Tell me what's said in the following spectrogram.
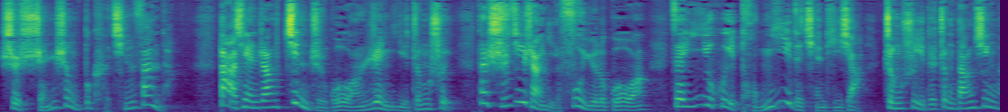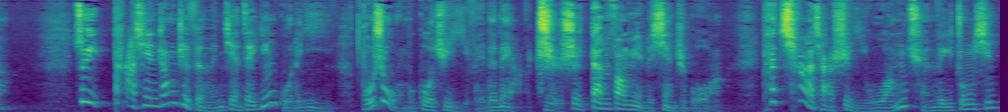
是神圣不可侵犯的。大宪章禁止国王任意征税，但实际上也赋予了国王在议会同意的前提下征税的正当性啊。所以，大宪章这份文件在英国的意义，不是我们过去以为的那样，只是单方面的限制国王。它恰恰是以王权为中心，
